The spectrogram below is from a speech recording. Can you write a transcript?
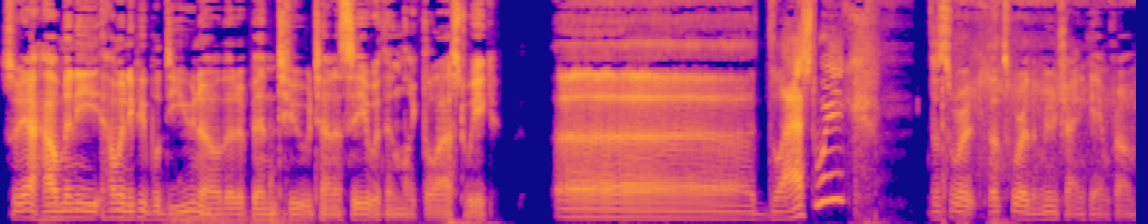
so yeah, how many how many people do you know that have been to Tennessee within like the last week? Uh, last week? That's where that's where the moonshine came from.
